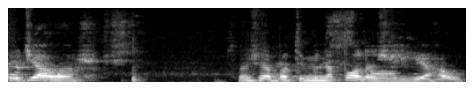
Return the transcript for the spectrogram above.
Jak- działasz? Sąsiad, bo ty mi na pole żeś wjechał.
